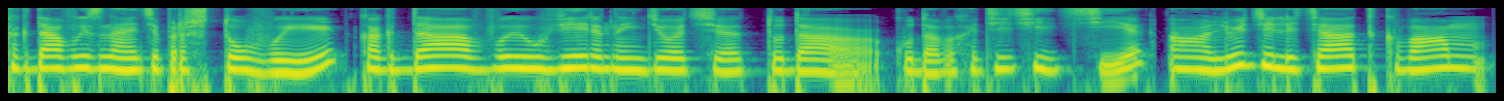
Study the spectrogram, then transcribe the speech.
когда вы знаете, про что вы, когда вы уверенно идете туда, куда вы хотите идти, а, люди летят к вам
